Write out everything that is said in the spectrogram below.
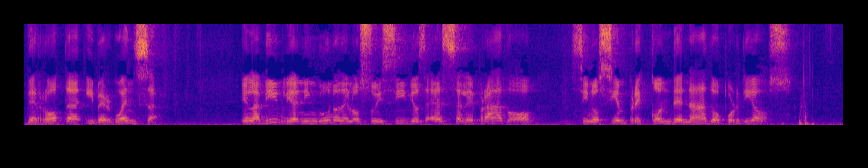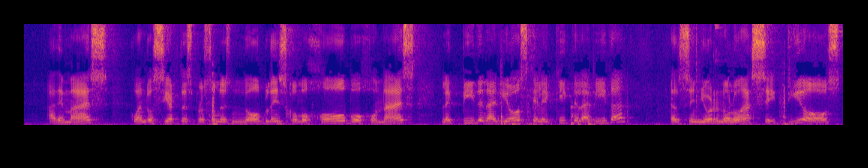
derrota y vergüenza. En la Biblia ninguno de los suicidios es celebrado, sino siempre condenado por Dios. Además, cuando ciertas personas nobles como Job o Jonás le piden a Dios que le quite la vida, el Señor no lo hace. Dios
